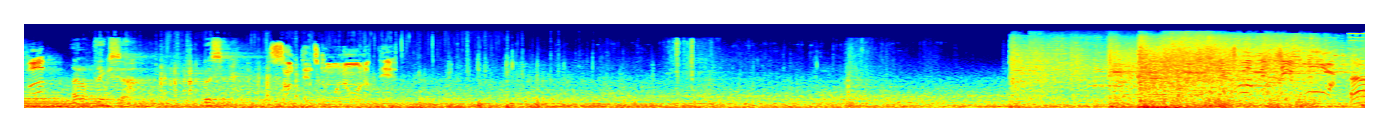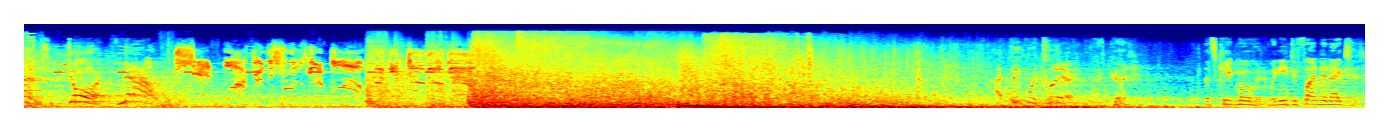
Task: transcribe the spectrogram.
Give up? I don't think so. Listen, Something's going on up there. They're dropping C4! Adams, door, now! Shit, Walker, this room's gonna blow! Fucking go, go, go! I think we're clear. Good. Let's keep moving. We need to find an exit.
